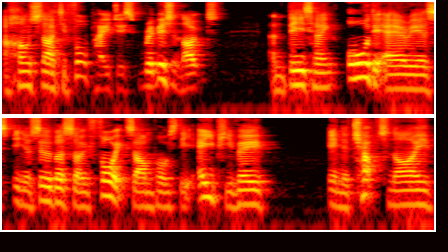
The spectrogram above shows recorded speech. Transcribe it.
194 pages revision note and detailing all the areas in your syllabus. So for examples, the APV in the chapter 9,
